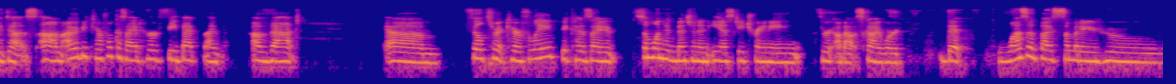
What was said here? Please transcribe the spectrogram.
It does. Um, I would be careful because I had heard feedback of that. Um, filter it carefully because I someone had mentioned an ESD training through about Skyward that wasn't by somebody who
